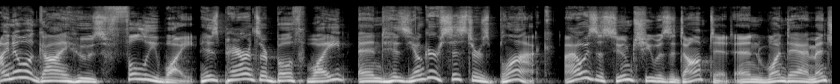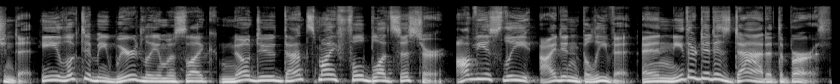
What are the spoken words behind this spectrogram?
I know a guy who's fully white. His parents are both white, and his younger sister's black. I always assumed she was adopted, and one day I mentioned it. He looked at me weirdly and was like, No, dude, that's my full blood sister. Obviously, I didn't believe it, and neither did his dad at the birth.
